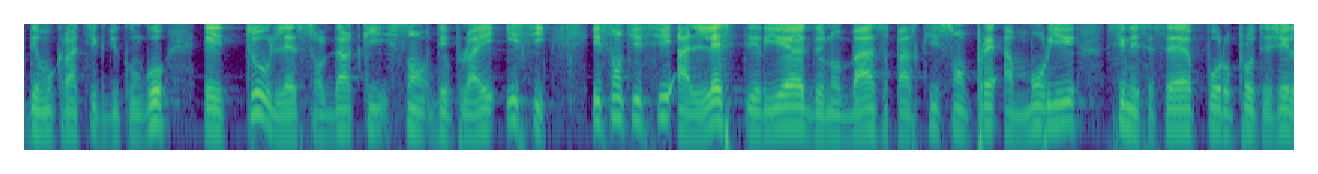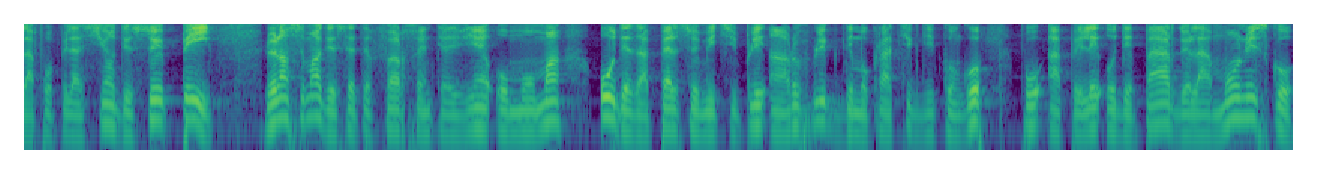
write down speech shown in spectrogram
démocratique du Congo et tous les soldats qui sont déployés ici. Ils sont ici à l'extérieur de nos bases parce qu'ils sont prêts à mourir si nécessaire pour protéger la population de ce pays. Le lancement de cette force intervient au moment où des appels se multiplient en République démocratique du Congo pour appeler au départ de la MONUSCO.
